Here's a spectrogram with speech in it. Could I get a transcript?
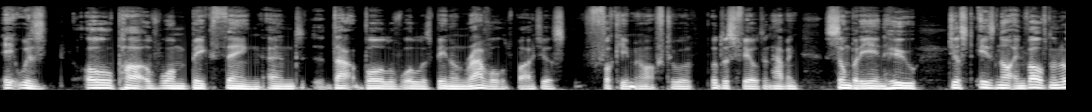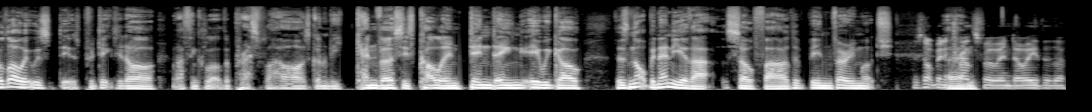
it was all part of one big thing. And that ball of wool has been unravelled by just fucking him off to Huddersfield and having somebody in who just is not involved. And although it was it was predicted, oh, I think a lot of the press were like, oh, it's going to be Ken versus Colin, ding ding, here we go. There's not been any of that so far. There've been very much There's not been a transfer um, window either, though.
